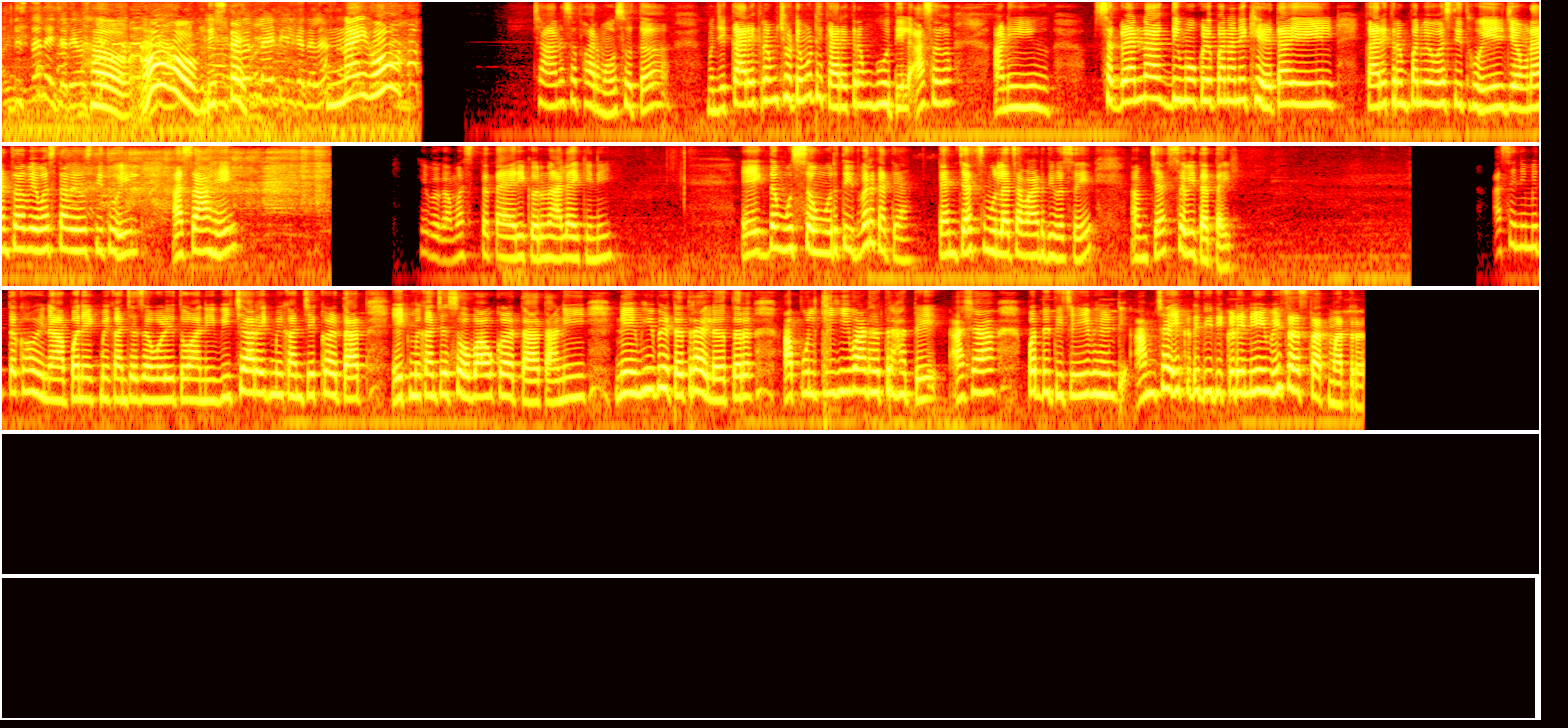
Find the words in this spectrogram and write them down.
हो. हो हो. दिसतंय. नाही हो. छान असं फार्म हाऊस होतं. म्हणजे कार्यक्रम छोटे मोठे कार्यक्रम होतील असं. आणि सगळ्यांना अगदी मोकळेपणाने खेळता येईल कार्यक्रम पण व्यवस्थित होईल जेवणाचा व्यवस्था व्यवस्थित होईल असं आहे. हे बघा मस्त तयारी करून आला आहे की नाही. एकदम उत्सव मूर्तीत बरं का त्या. त्यांच्याच मुलाचा वाढदिवस आहे आमच्या सविताताई. असे निमित्त का होईना आपण एकमेकांच्या जवळ येतो आणि विचार एकमेकांचे कळतात एकमेकांचे स्वभाव कळतात आणि नेहमी भेटत राहिलं तर आपुलकी ही वाढत राहते. अशा पद्धतीचे इव्हेंट आमच्या इकडे दिदीकडे नेहमीच असतात मात्र.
